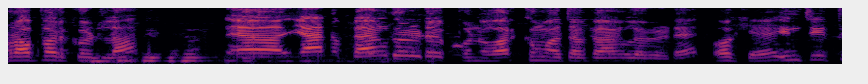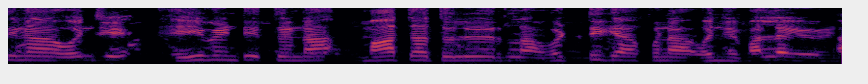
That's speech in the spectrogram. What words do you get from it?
proper Kudla. ಯಾನ್ ಬ್ಯಾಂಗ್ಳೂರ್ ಇಪ್ಪುಂಡು ವರ್ಕ್ ಮಾತ ಬ್ಯಾಂಗ್ಳೂರ್ ಓಕೆ ಇಂಚಿತ್ತಿನ ಒಂಜಿ ಈವೆಂಟ್ ಇತ್ತಿನ ಮಾತಾ ತುಳುವಿರ್ಲ ಒಟ್ಟಿಗೆ ಆಪುನ ಒಂಜಿ ಮಲ್ಲ ಲೈಕ್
